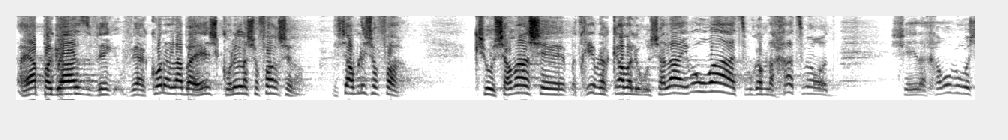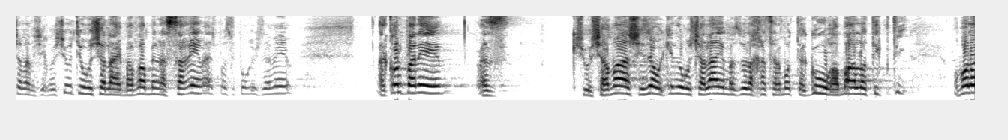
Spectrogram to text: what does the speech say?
היה פגז והכל עלה באש, כולל השופר שלו. נשאר בלי שופר. כשהוא שמע שמתחילים לקרב על ירושלים, הוא רץ, והוא גם לחץ מאוד, שילחמו בירושלים, שיכבשו את ירושלים, עבר בין השרים, יש פה סיפורים שלמים. על כל פנים, אז כשהוא שמע שזהו, הקימו ירושלים, אז הוא לחץ על מות הגור, אמר לו, תקטי, הוא אמר לו,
